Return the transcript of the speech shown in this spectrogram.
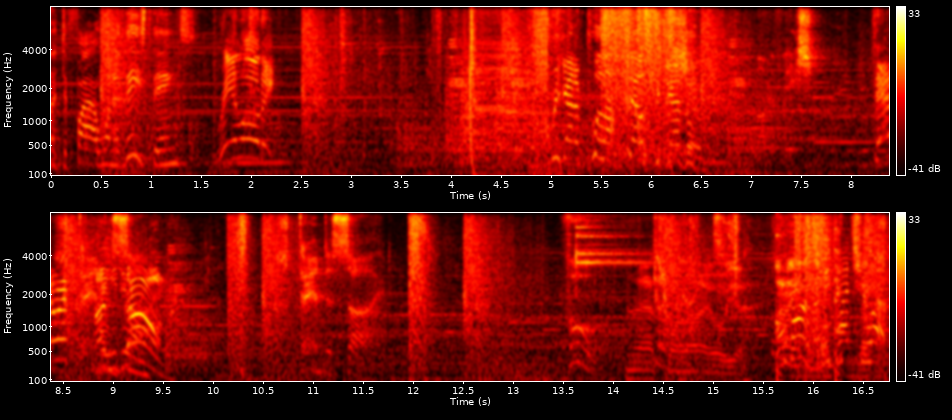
wanted to fire one of these things. Reloading! We gotta pull ourselves together. Motivation. Damn it! I'm you doing? down! Stand aside. Fool. That's what I owe you. Come on, let me patch you up.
